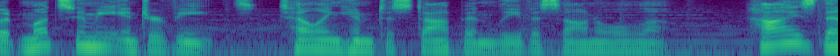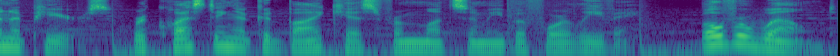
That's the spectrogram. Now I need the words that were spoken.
but Mutsumi intervenes, telling him to stop and leave Asano alone. Hise then appears, requesting a goodbye kiss from Mutsumi before leaving. Overwhelmed,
